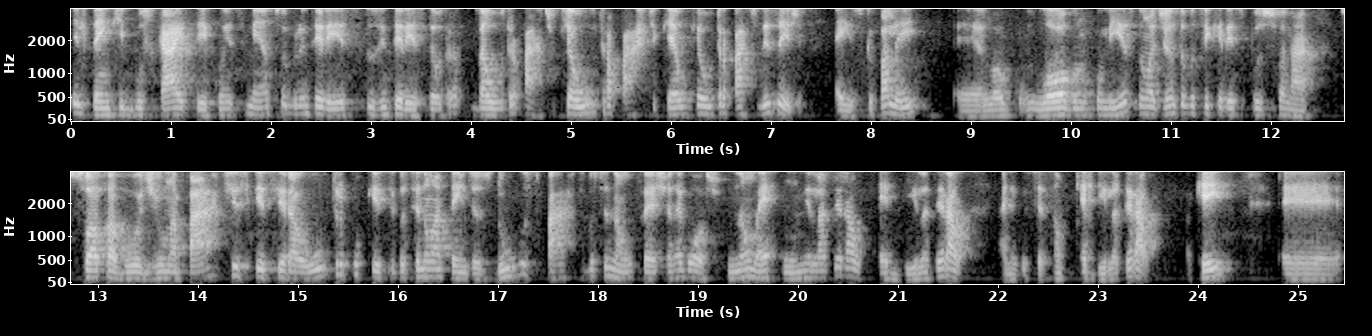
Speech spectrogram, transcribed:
ele tem que buscar e ter conhecimento sobre interesse, os interesses da outra, da outra parte, o que a outra parte quer, o que a outra parte deseja. É isso que eu falei é, logo, logo no começo. Não adianta você querer se posicionar só a favor de uma parte e esquecer a outra, porque se você não atende as duas partes, você não fecha negócio. Não é unilateral, é bilateral. A negociação é bilateral, ok? É,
